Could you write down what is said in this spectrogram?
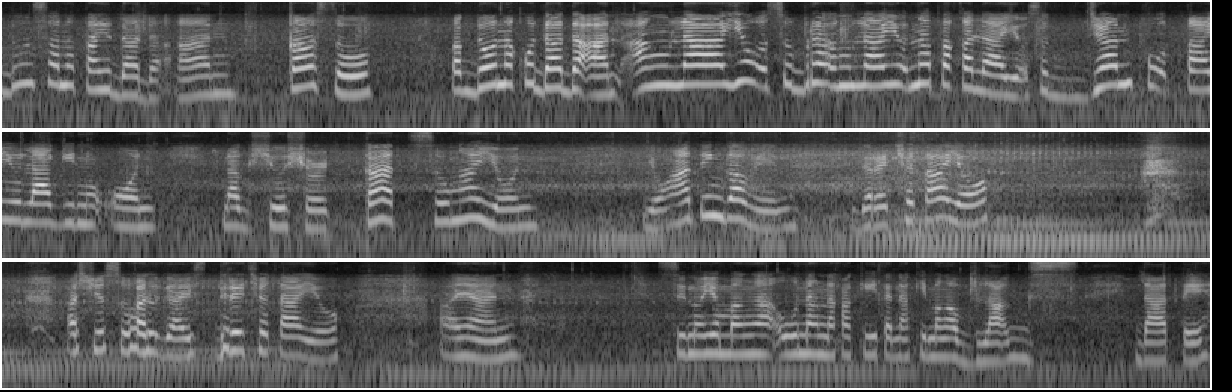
doon sana tayo dadaan. Kaso, pag doon ako dadaan, ang layo, sobra ang layo, napakalayo. So, dyan po tayo lagi noon nag-shortcut. So, ngayon, yung ating gawin, diretso tayo. As usual guys, diretso tayo. Ayan, sino yung mga unang nakakita ng aking mga vlogs dati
